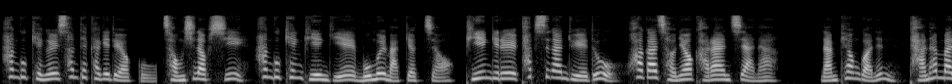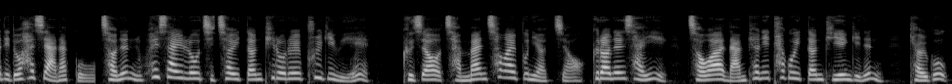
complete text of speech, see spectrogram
한국행을 선택하게 되었고 정신없이 한국행 비행기에 몸을 맡겼죠. 비행기를 탑승한 뒤에도 화가 전혀 가라앉지 않아 남편과는 단 한마디도 하지 않았고 저는 회사 일로 지쳐있던 피로를 풀기 위해 그저 잠만 청할 뿐이었죠. 그러는 사이 저와 남편이 타고 있던 비행기는 결국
